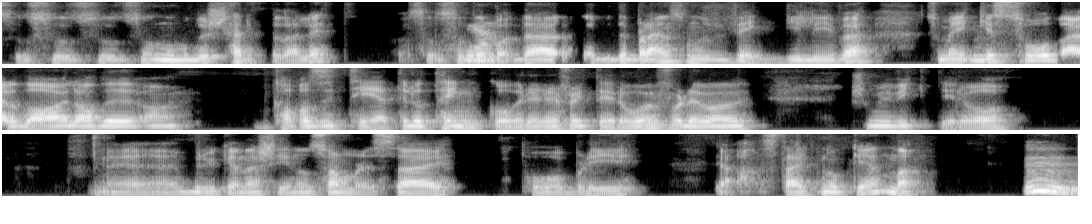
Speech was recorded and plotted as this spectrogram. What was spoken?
Så, så, så, så nå må du skjerpe deg litt. Så, ja. det, det, det ble en sånn vegg i livet som jeg ikke mm. så der og da, eller hadde kapasitet til å tenke over og reflektere over, for det var så mye viktigere å eh, bruke energien og samle seg på å bli ja, sterk nok igjen. da. Mm.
